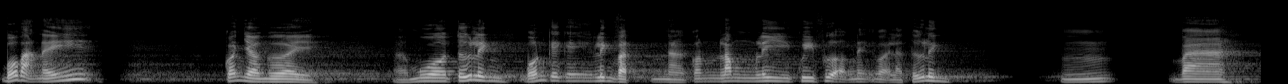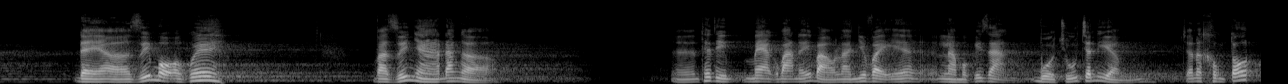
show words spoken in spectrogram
bố bạn ấy có nhờ người ờ, mua tứ linh, bốn cái, cái linh vật là con long, ly, quy, phượng đấy, gọi là tứ linh. Ừ. Và để ở dưới mộ ở quê và dưới nhà đang ở. Ờ, thế thì mẹ của bạn ấy bảo là như vậy là một cái dạng bùa chú chấn yểm cho nó không tốt.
